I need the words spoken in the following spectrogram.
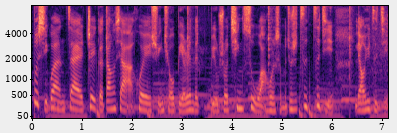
不习惯在这个当下会寻求别人的，比如说倾诉啊或者什么，就是自自己疗愈自己，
